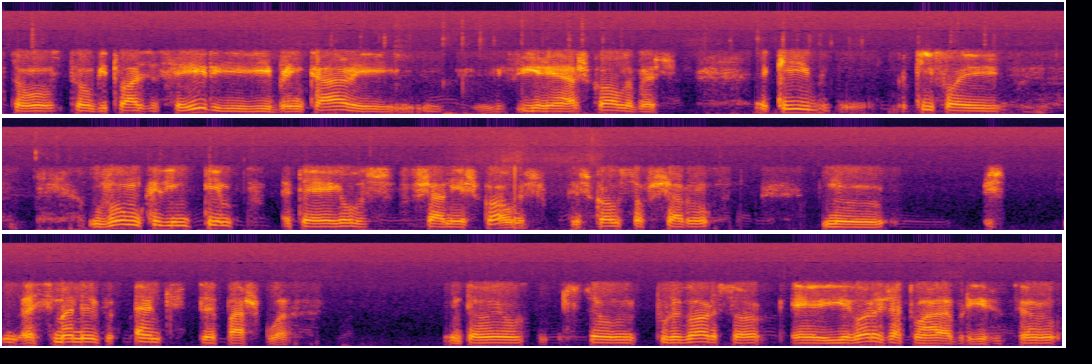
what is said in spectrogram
estão, estão habituados a sair e, e brincar e, e, irem à escola, mas aqui, aqui foi. levou um bocadinho de tempo até eles fecharem as escolas, porque as escolas só fecharam no, a semana antes da Páscoa. Então eles estão por agora só é, e agora já estão a abrir. Então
